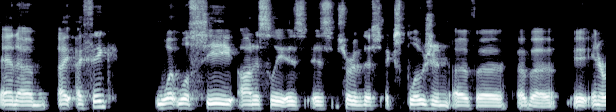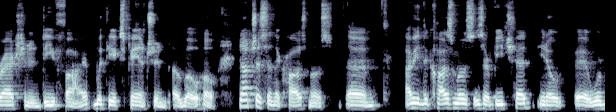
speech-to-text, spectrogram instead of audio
and um, I, I, think what we'll see, honestly, is is sort of this explosion of a of a interaction in DeFi with the expansion of Ojo, not just in the Cosmos. Um, I mean, the Cosmos is our beachhead. You know, uh, we're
